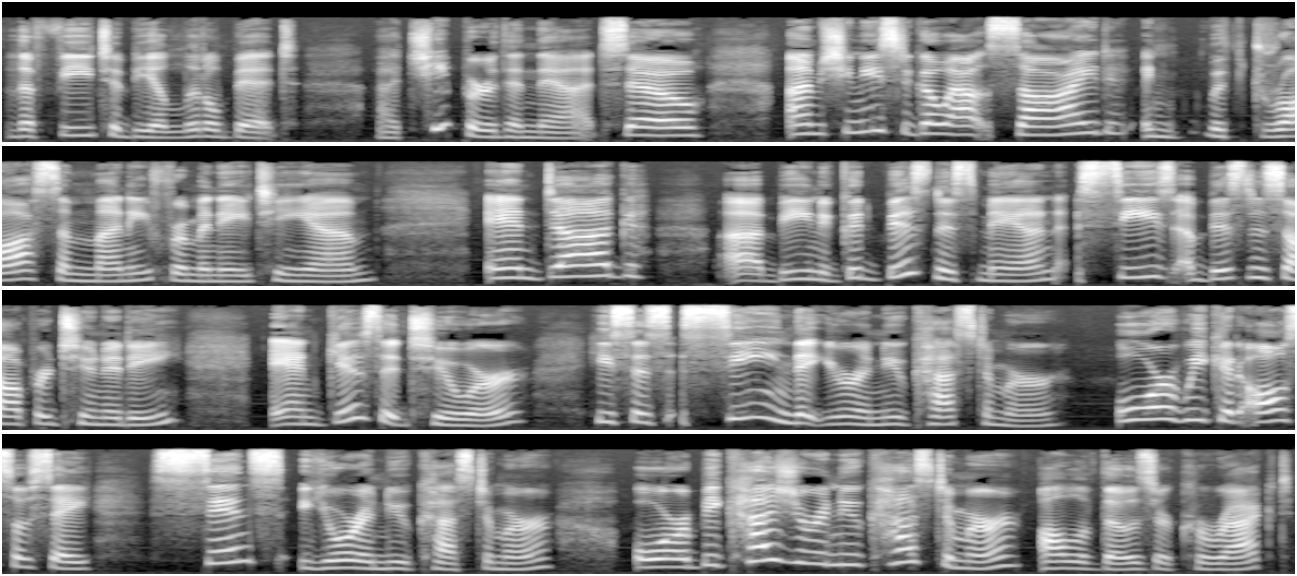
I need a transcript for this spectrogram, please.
the fee to be a little bit. Uh, cheaper than that. So um, she needs to go outside and withdraw some money from an ATM. And Doug, uh, being a good businessman, sees a business opportunity and gives it to her. He says, Seeing that you're a new customer, or we could also say, since you're a new customer, or because you're a new customer, all of those are correct.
